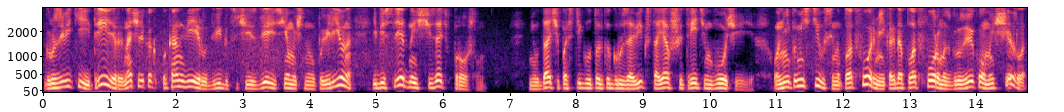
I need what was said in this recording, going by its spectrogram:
грузовики и трейлеры начали как по конвейеру двигаться через двери съемочного павильона и бесследно исчезать в прошлом. Неудача постигла только грузовик, стоявший третьим в очереди. Он не поместился на платформе, и когда платформа с грузовиком исчезла,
